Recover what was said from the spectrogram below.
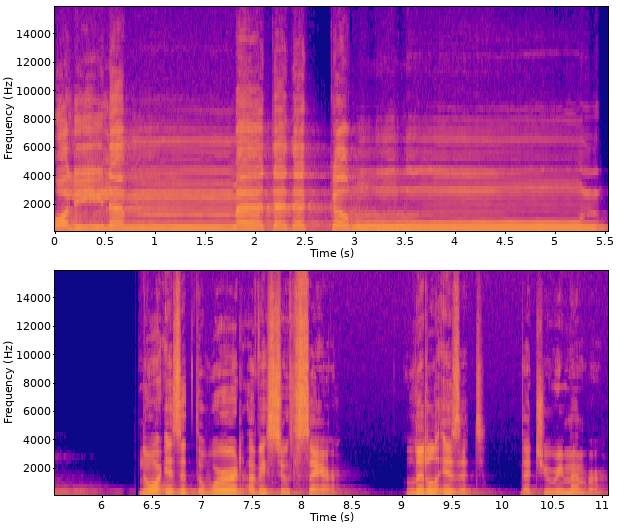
قليلا ما تذكرون nor is it the word of a soothsayer. Little is it that you remember.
